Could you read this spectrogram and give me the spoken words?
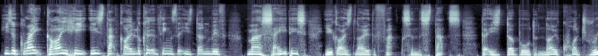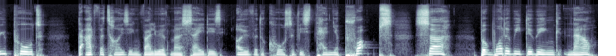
He's a great guy. He is that guy. Look at the things that he's done with Mercedes. You guys know the facts and the stats that he's doubled, no quadrupled the advertising value of Mercedes over the course of his tenure. Props, sir. But what are we doing now?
